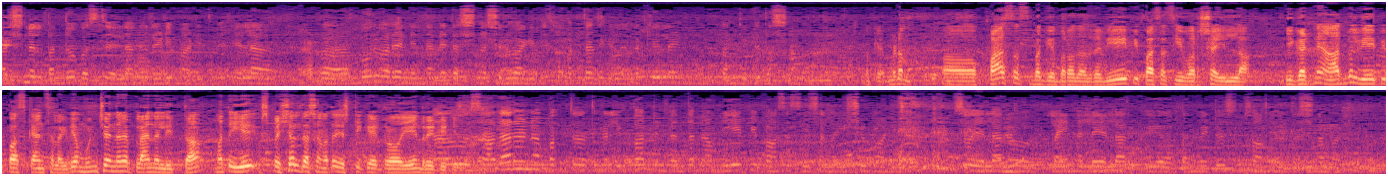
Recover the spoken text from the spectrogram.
ಅಡಿಷನಲ್ ಬಂದೋಬಸ್ತು ಎಲ್ಲಾನು ರೆಡಿ ಮಾಡಿದ್ವಿ. ಎಲ್ಲ ಮೂರುವರೆ ನಿಂದನೇ ದರ್ಶನ ಶುರುವಾಗಿದೆ. ಭಕ್ತಾದಿಗಳೆಲ್ಲ ಕ್ಯೂ ಲೈನ್ ಬಂದಿದ್ದು ದರ್ಶನ ಮಾಡ್ತಾರೆ ಓಕೆ ಮೇಡಮ್ ಪಾಸಸ್ ಬಗ್ಗೆ ಬರೋದಾದ್ರೆ ವಿ ಐ ಪಿ ಪಾಸಸ್ ಈ ವರ್ಷ ಇಲ್ಲ. ಈ ಘಟನೆ ಆದ್ಮೇಲೆ V I P pass cancel ಆಗಿದೆ ಮುಂಚೆಯಿಂದನೇ ಪ್ಲಾನ್ ಅಲ್ಲಿ ಇತ್ತ? ಮತ್ತೆ ಸ್ಪೆಷಲ್ ದರ್ಶನ ಅಥವಾ ಎಷ್ಟು ಟಿಕೆಟ್ ಏನ್ ರೇಟ್ ಇಟ್ಟಿದೆ ಸಾಧಾರಣ ಭಕ್ತರಲ್ಲಿ ಇಂಪಾರ್ಟೆಂಟ್ ಅಂತ ನಾವು ವಿ ಐ ಪಿ ಪಾಸಸ್ ಈ ಸಲ ಇಶ್ಯೂ ಮಾಡಿದ್ವಿ. ಸೊ ಎಲ್ಲರೂ ನಲ್ಲೇ ಎಲ್ಲರೂ ಬಂದ್ಬಿಟ್ಟು ಸ್ವಾಮಿ ದರ್ಶನ ಮಾಡಬೇಕು ಅಂತ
